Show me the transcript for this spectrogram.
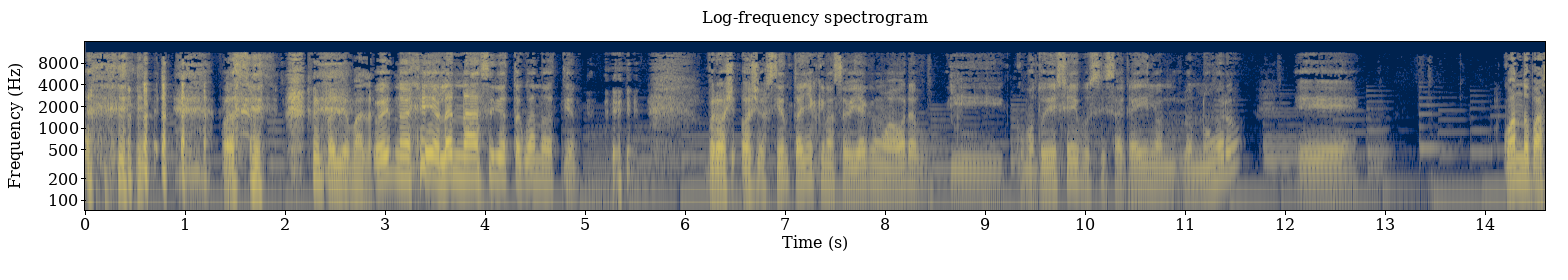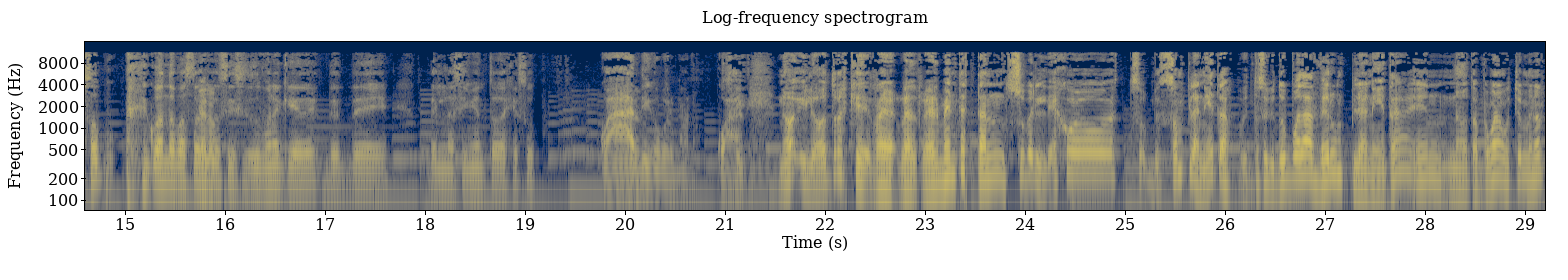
Talla mala. Oye, no dejé de hablar nada serio hasta cuándo, Bastián. Pero och- 800 años que no se veía como ahora. Y como tú decías, pues si sacáis los, los números, eh, ¿cuándo pasó? ¿Cuándo pasó? Claro. Si se supone que desde del nacimiento de Jesús. Cuático, po, hermano. Cuático. No, y lo otro es que re- re- realmente están súper lejos, son, son planetas, entonces que tú puedas ver un planeta en, no, tampoco es una cuestión menor.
